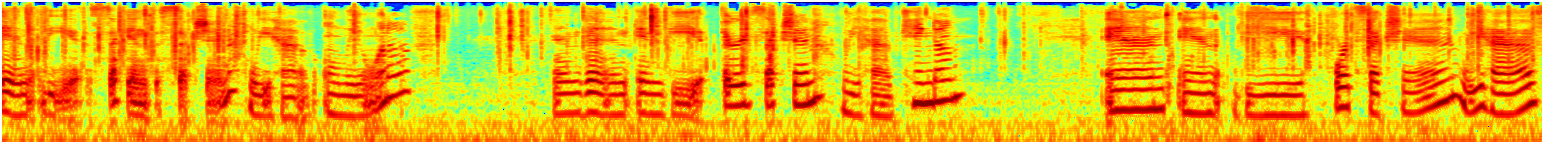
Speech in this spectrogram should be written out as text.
in the second section, we have Only One Of. And then in the third section, we have Kingdom. And in the fourth section, we have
